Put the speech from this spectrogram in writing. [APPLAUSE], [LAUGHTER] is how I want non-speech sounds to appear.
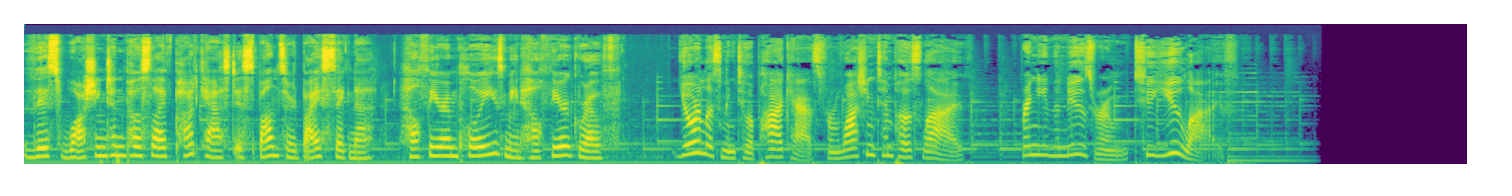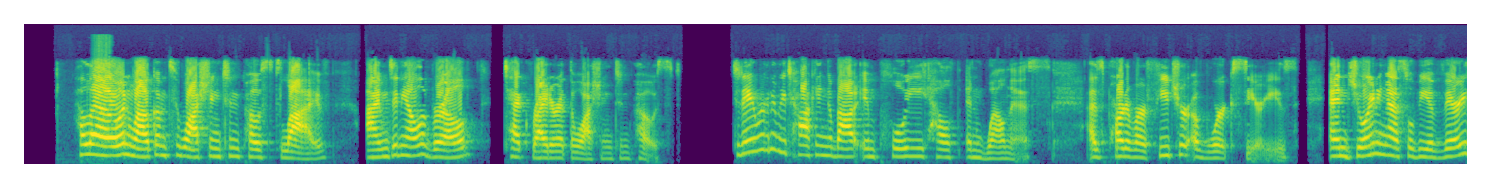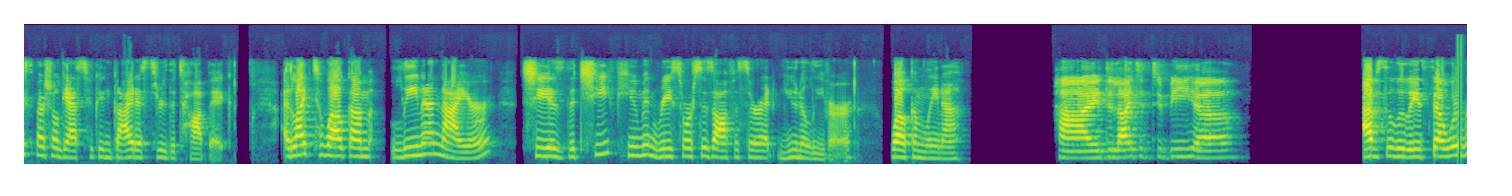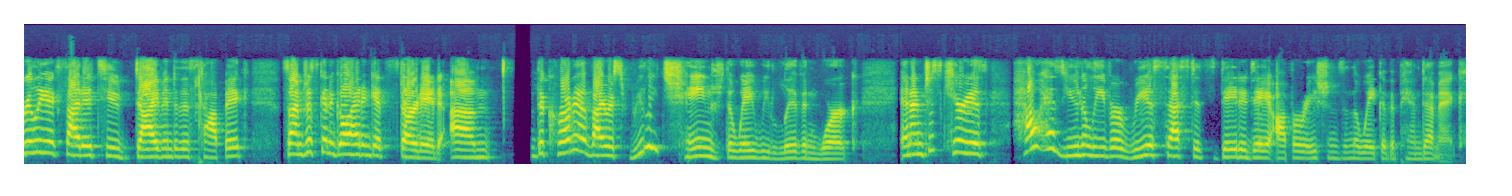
This Washington Post Live podcast is sponsored by Cigna. Healthier employees mean healthier growth. You're listening to a podcast from Washington Post Live, bringing the newsroom to you live. Hello, and welcome to Washington Post Live. I'm Danielle Abril, tech writer at the Washington Post. Today, we're going to be talking about employee health and wellness as part of our Future of Work series. And joining us will be a very special guest who can guide us through the topic. I'd like to welcome Leena Nair. She is the Chief Human Resources Officer at Unilever. Welcome, Leena. Hi, delighted to be here. Absolutely. So, we're really excited to dive into this topic. So, I'm just going to go ahead and get started. Um, the coronavirus really changed the way we live and work. And I'm just curious, how has Unilever reassessed its day to day operations in the wake of the pandemic?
